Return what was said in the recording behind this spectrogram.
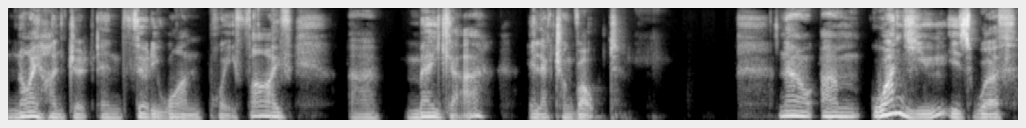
931.5 uh, mega electron volt. Now, um, 1U is worth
